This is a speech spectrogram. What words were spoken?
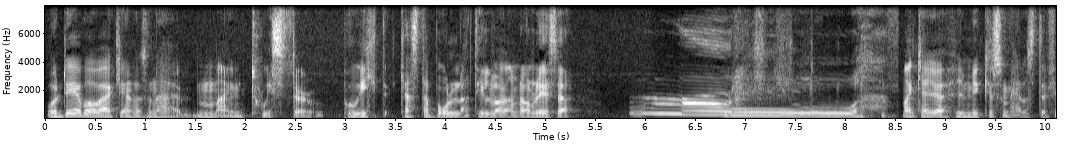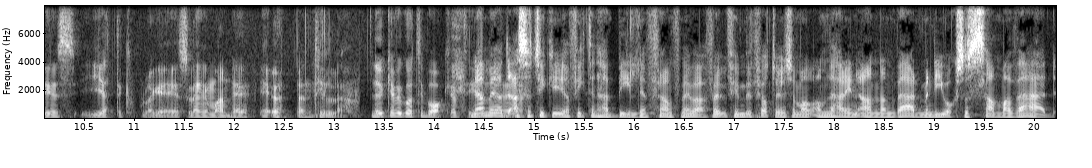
Och det var verkligen en sån här mind twister på riktigt. Kasta bollar till varandra. Om det är så mm. Man kan göra hur mycket som helst. Det finns jättekola grejer så länge man är, är öppen till det. Nu kan vi gå tillbaka till... Nej, men jag eh, alltså, tycker jag fick den här bilden framför mig. Bara. För, för vi pratar ju som om, om det här är en annan värld, men det är ju också samma värld.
